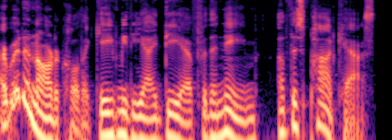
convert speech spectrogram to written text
I read an article that gave me the idea for the name of this podcast.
